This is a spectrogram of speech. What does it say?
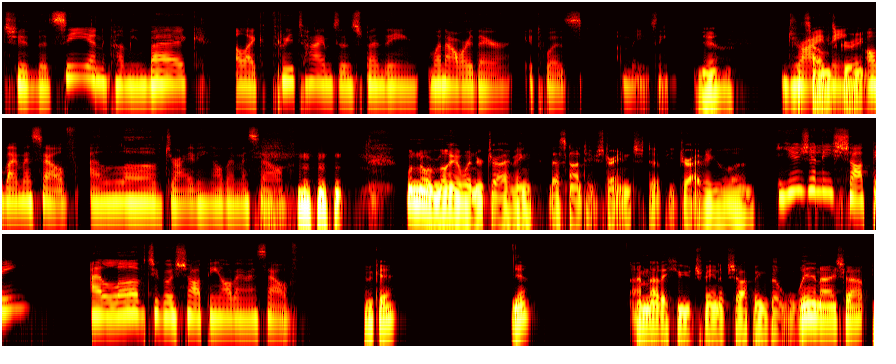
to the sea and coming back like three times and spending one hour there. It was amazing. Yeah. Driving all by myself. I love driving all by myself. well, normally when you're driving, that's not too strange to be driving alone. Usually shopping. I love to go shopping all by myself. Okay. Yeah. I'm not a huge fan of shopping, but when I shop,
